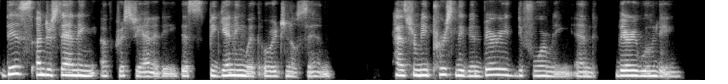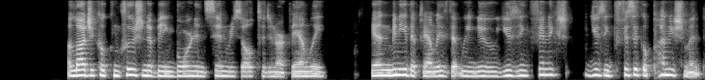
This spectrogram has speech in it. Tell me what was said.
this understanding of Christianity, this beginning with original sin, has for me personally been very deforming and very wounding. A logical conclusion of being born in sin resulted in our family and many of the families that we knew using, finish, using physical punishment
